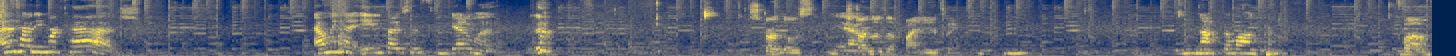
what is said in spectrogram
I didn't have any more cash. I only had 85 cents to begin with. Struggles. yeah. Struggles of financing. Mm-hmm. Mhm. Not for long. though. Well,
